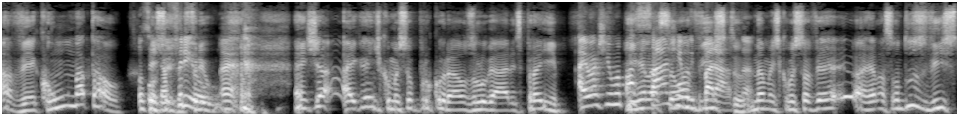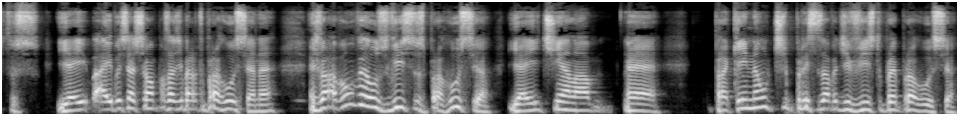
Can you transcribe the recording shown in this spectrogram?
a ver com o Natal. Ou seja, frio. É. A gente, aí a gente começou a procurar os lugares para ir. Aí eu achei uma Em relação passagem a muito visto. barata. Não, mas começou a ver a relação dos vistos. E aí, aí você achou uma passagem barata pra Rússia, né? A gente falou, ah, vamos ver os vistos pra Rússia? E aí tinha lá, é, para quem não te precisava de visto pra ir pra Rússia,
